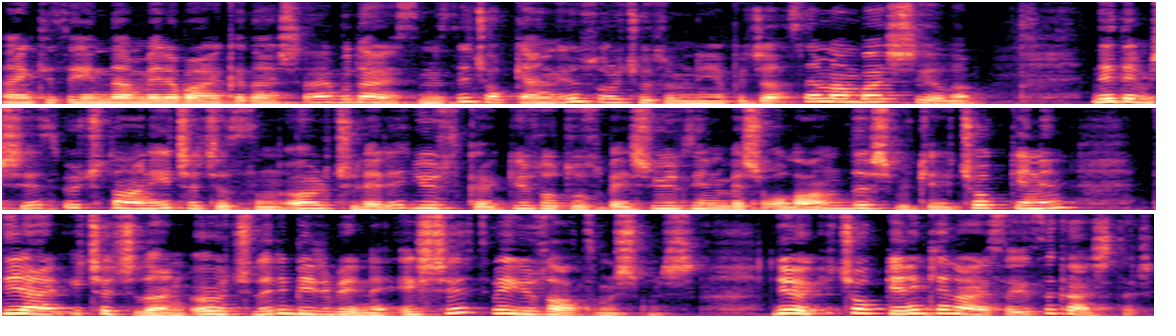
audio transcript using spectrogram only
Herkese yeniden merhaba arkadaşlar. Bu dersimizde çokgenlerin soru çözümünü yapacağız. Hemen başlayalım. Ne demişiz? 3 tane iç açısının ölçüleri 140, 135, 125 olan dış bükey çokgenin diğer iç açıların ölçüleri birbirine eşit ve 160'mış. Diyor ki çokgenin kenar sayısı kaçtır?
